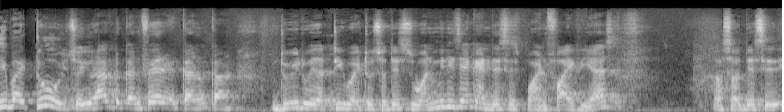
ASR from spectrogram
t by 2 so you have to confer, con, con, do it with a t by 2 so this is 1 millisecond this is 0.5 yes? Uh, so this is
